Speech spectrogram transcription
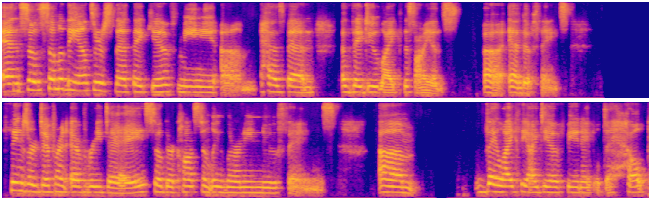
And so some of the answers that they give me um, has been uh, they do like the science uh, end of things. Things are different every day so they're constantly learning new things. Um, they like the idea of being able to help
